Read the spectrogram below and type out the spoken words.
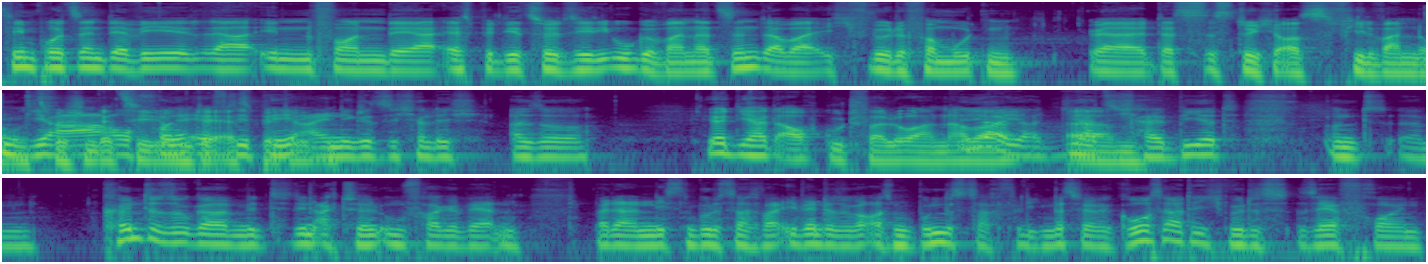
10% der WählerInnen von der SPD zur CDU gewandert sind, aber ich würde vermuten, äh, dass es durchaus viel Wanderung ja zwischen der CDU und der der FDP SPD. einige sicherlich. Also Ja, die hat auch gut verloren, aber ja, ja, die hat sich ähm, halbiert und ähm, könnte sogar mit den aktuellen Umfragewerten bei der nächsten Bundestagswahl eventuell sogar aus dem Bundestag fliegen. Das wäre großartig. Ich würde es sehr freuen.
